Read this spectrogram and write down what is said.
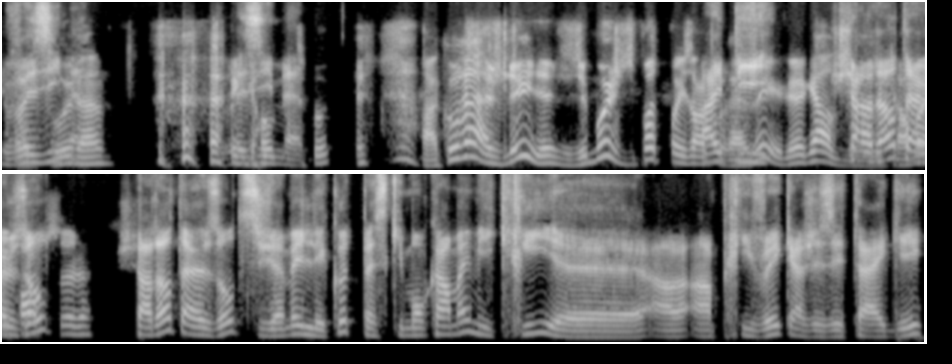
Vas-y, man. Vas-y, man. Encourage-les. Moi, je dis pas de pas les encourager. shout-out à eux autres. Shout-out à eux autres si jamais ils l'écoutent parce qu'ils m'ont quand même écrit euh, en, privé quand je les ai tagués.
